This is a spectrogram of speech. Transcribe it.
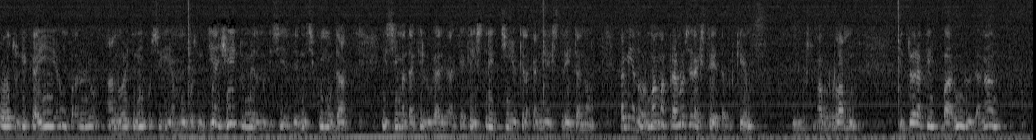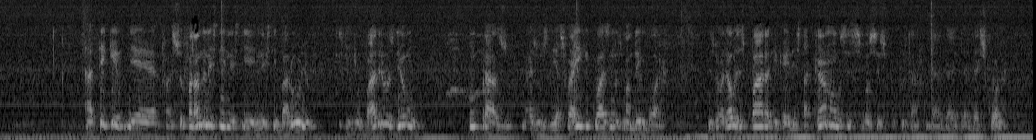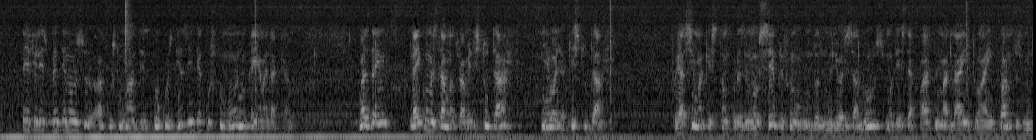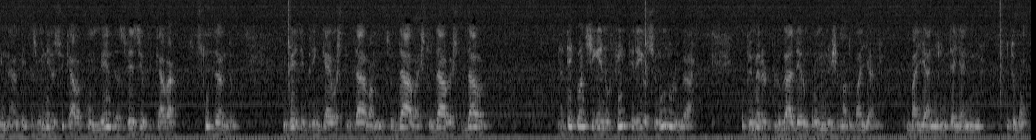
outro que caía, um barulho à noite, não conseguia, não, conseguia. não tinha jeito mesmo de se, de se incomodar em cima daquele lugar, aquele estreitinho, aquela caminha estreita, não. A minha normal, mas para nós era estreita, porque ele costumava rolar muito. Então era aquele barulho danado. Até que, é, falando neste, neste, neste barulho, o padre nos deu um, um prazo, mais uns dias. Foi aí que quase nos mandou embora. Diz, olha, vocês param de cair desta cama, vocês, vocês da, da, da, da escola. E, infelizmente, nós acostumados, em poucos dias, a gente acostumou e não caía mais da cama. Mas daí, daí começamos naturalmente a estudar, e olha, que estudar. Foi assim uma questão, por exemplo, eu sempre fui um dos melhores alunos, modéstia à parte, mas lá, então, enquanto os meninos, as meninas ficavam comendo, às vezes eu ficava estudando. Em vez de brincar, eu estudava, estudava, estudava, estudava. Até quando cheguei no fim, tirei o segundo lugar. O primeiro lugar deram para um menino chamado Bagliani. Bagliani, italianinho. Muito bom.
